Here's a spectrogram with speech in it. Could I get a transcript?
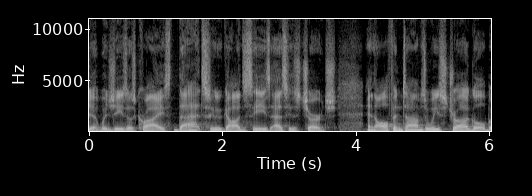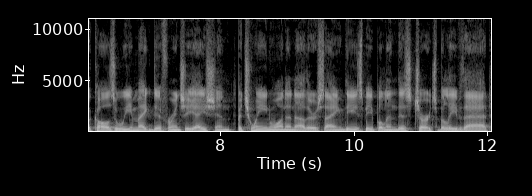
relationship with Jesus Christ. That's who God sees as his church. And oftentimes we struggle because we make differentiation between one another, saying these people in this church believe that,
